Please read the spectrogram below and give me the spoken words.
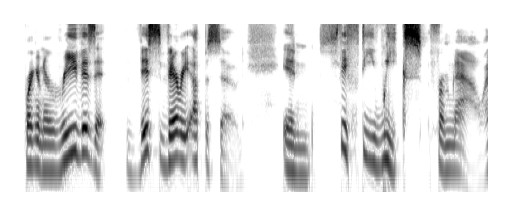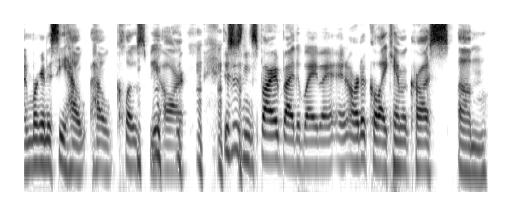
we're going to revisit this very episode in 50 weeks from now and we're going to see how how close we are this is inspired by the way by an article i came across um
